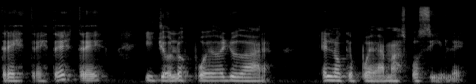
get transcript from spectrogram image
715-225-3333 y yo los puedo ayudar en lo que pueda más posible.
